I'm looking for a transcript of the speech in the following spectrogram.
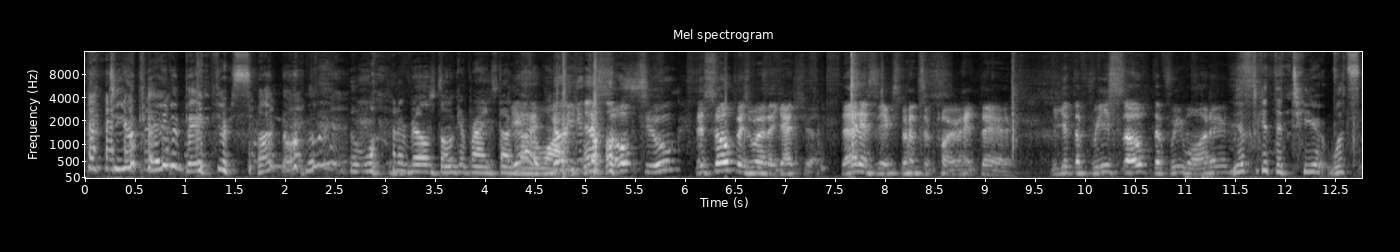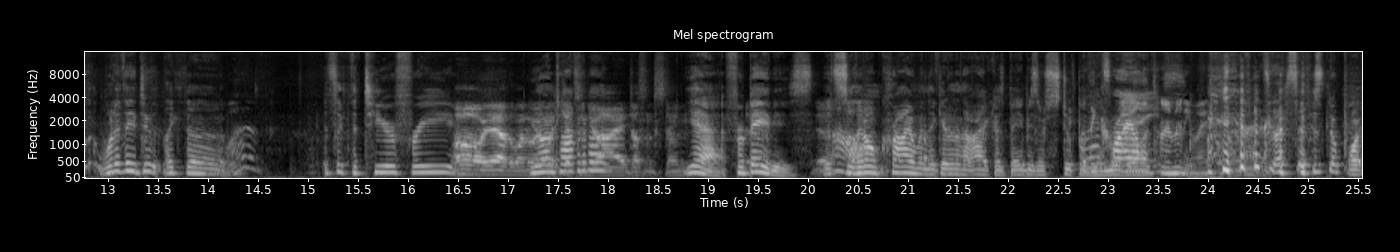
bath? Do you pay to bathe your son normally? the water bills don't get Brian started Yeah, on the no, water. you get the soap too. The soap is where they get you. That is the expensive part right there. You get the free soap, the free water. You have to get the tier. What's what do they do? Like the What? it's like the tear free. Oh yeah, the one where You know what like, I'm gets talking about? eye, it doesn't sting. Yeah, for babies. Yeah. It's so they don't Oh. cry when they get into their eye because babies are stupid. They and cry all the time anyway. That's what I. There's no point.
